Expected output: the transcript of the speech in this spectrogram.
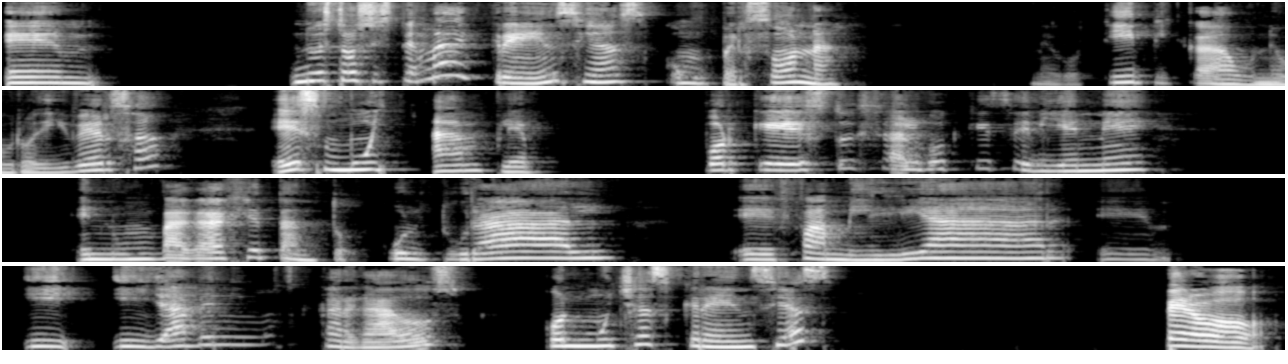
Em, nuestro sistema de creencias como persona neurotípica o neurodiversa es muy amplia porque esto es algo que se viene en un bagaje tanto cultural, eh, familiar, eh, y, y ya venimos cargados con muchas creencias, pero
